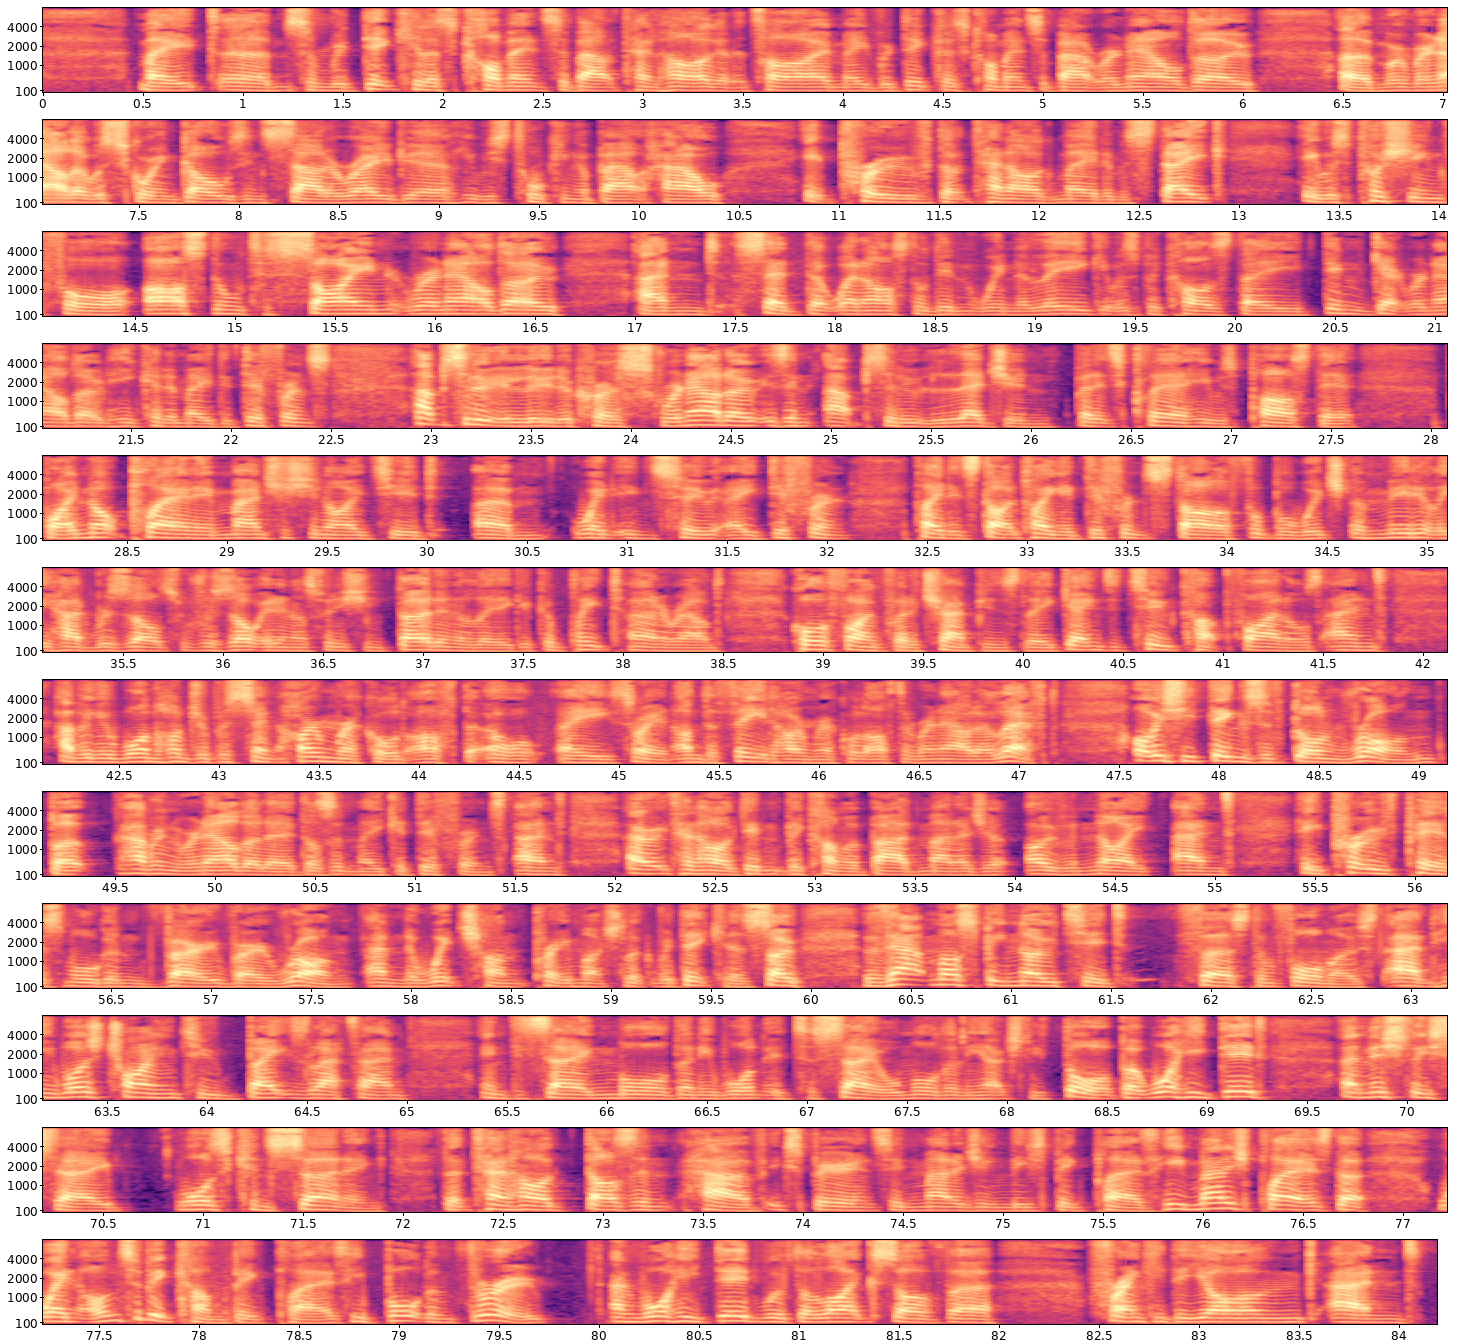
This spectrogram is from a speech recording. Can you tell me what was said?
made um, some ridiculous comments about Ten Hag at the time, made ridiculous comments about Ronaldo. Um, when Ronaldo was scoring goals in Saudi Arabia, he was talking about how it proved that Ten Hag made a mistake. He was pushing for Arsenal to sign Ronaldo and said that when Arsenal didn't win the league, it was because they didn't get Ronaldo and he could have made the difference. Absolutely ludicrous. Ronaldo is an absolute legend, but it's clear he was past it by not playing in Manchester United. Um, went into a different played and started playing a different style of football, which immediately had results, which resulted in us finishing third in the league, a complete turnaround, qualifying for the Champions League, getting to two cup finals, and having a 100% home record after, or a sorry, an undefeated home record after Ronaldo left. Obviously, things have gone wrong, but having Ronaldo there doesn't make a difference. And Erik Ten Hag didn't become a bad manager overnight, and he proved Piers Morgan very, very wrong. And the witch hunt pretty much looked ridiculous. So that must be noted first and foremost. And he was trying to bait Zlatan into saying more than he wanted to say or more than he actually thought. But what he did initially say was concerning that Ten Hag doesn't have experience in managing these big players. He managed players that went on to become big players. He brought them through. And what he did with the likes of uh, Frankie de Jong and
